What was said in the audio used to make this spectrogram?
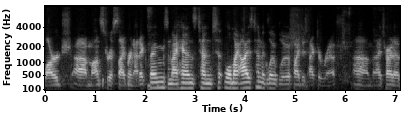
large, uh, monstrous cybernetic things. And my hands tend to, well, my eyes tend to glow blue if I detect a riff, Um, and I try to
